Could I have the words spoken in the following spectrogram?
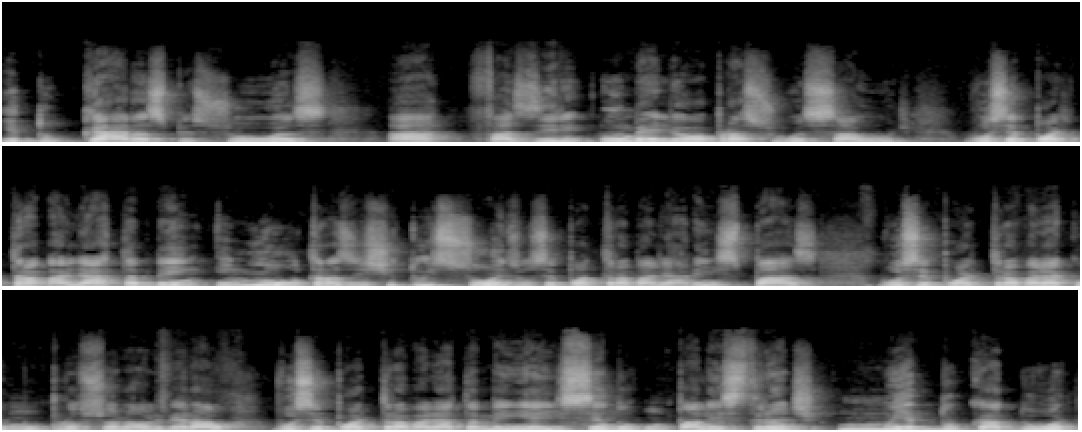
educar as pessoas a fazerem o melhor para a sua saúde. Você pode trabalhar também em outras instituições, você pode trabalhar em spas, você pode trabalhar como um profissional liberal, você pode trabalhar também aí sendo um palestrante, um educador,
